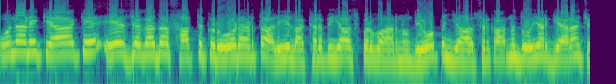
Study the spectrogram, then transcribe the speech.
ਉਹਨਾਂ ਨੇ ਕਿਹਾ ਕਿ ਇਸ ਜਗ੍ਹਾ ਦਾ 7 ਕਰੋੜ 48 ਲੱਖ ਰੁਪਈਆ ਉਸ ਪਰਿਵਾਰ ਨੂੰ ਦਿਓ, ਪੰਜਾਬ ਸਰਕਾਰ ਨੂੰ 2011 ਚ।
